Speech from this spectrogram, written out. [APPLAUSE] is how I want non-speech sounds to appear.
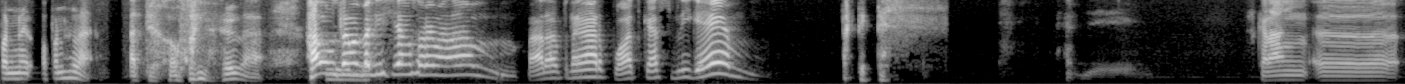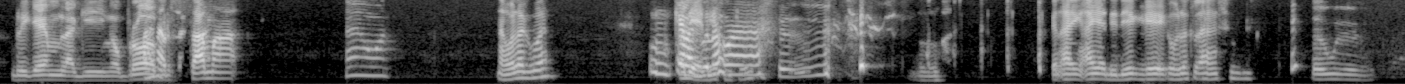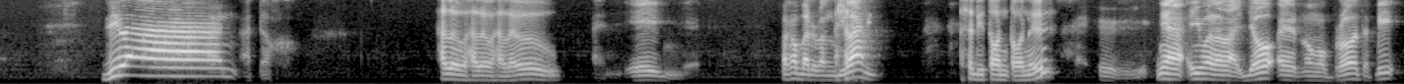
open open heula. Aduh, [LAUGHS] open heula. Halo, selamat pagi, siang, sore, malam. Para pendengar podcast Beli Game. Taktik tes. Sekarang eh, Beli Game lagi ngobrol Mana? bersama Naon? Nah, ulah gua. Engke lagu nama. [LAUGHS] Kan aing aya di DG goblok langsung. Dilan. Aduh, Halo, halo, halo. anjing. Apa kabar Bang Asa- Dilan? Asa ditonton eh. Eh, Nya, gimana lah Jo, eh no ngobrol tapi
